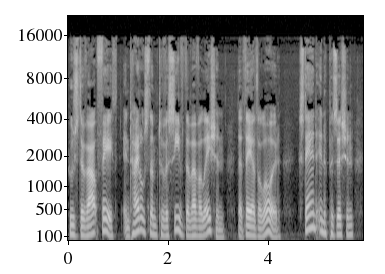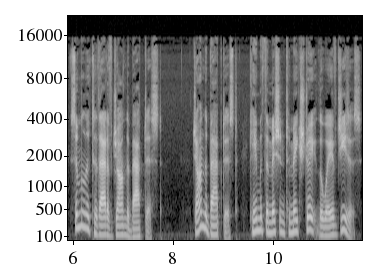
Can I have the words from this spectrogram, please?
whose devout faith entitles them to receive the revelation that they are the Lord, stand in a position similar to that of John the Baptist. John the Baptist came with the mission to make straight the way of Jesus.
